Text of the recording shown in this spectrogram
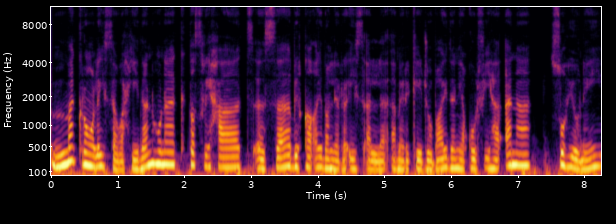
ماكرون ليس وحيدا هناك تصريحات سابقة أيضا للرئيس الأمريكي جو بايدن يقول فيها أنا صهيوني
